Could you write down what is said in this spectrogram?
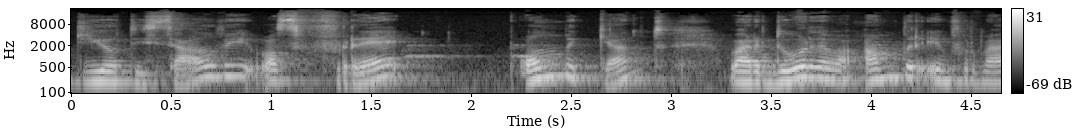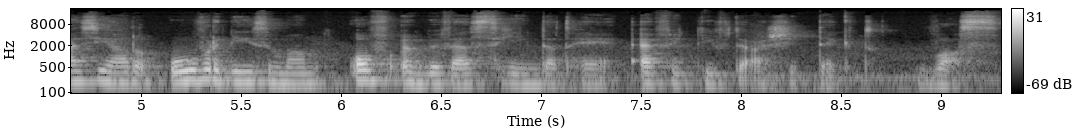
Giotti Salvi was vrij onbekend, waardoor dat we amper informatie hadden over deze man of een bevestiging dat hij effectief de architect was.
